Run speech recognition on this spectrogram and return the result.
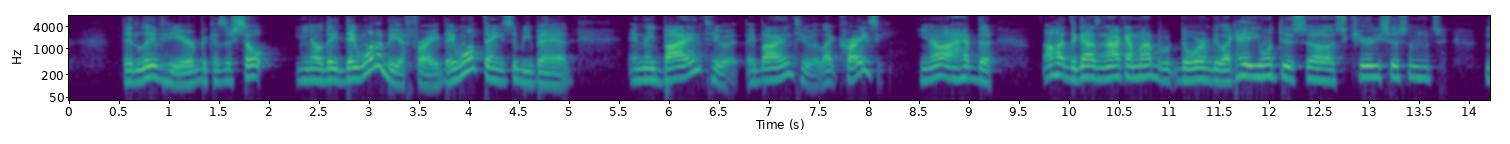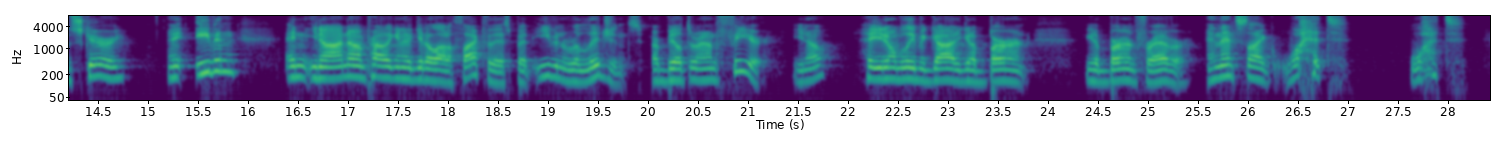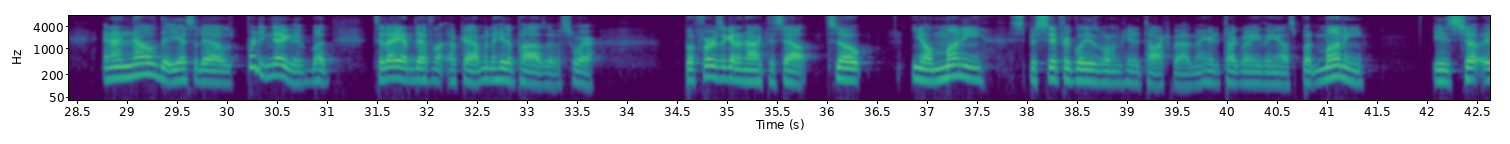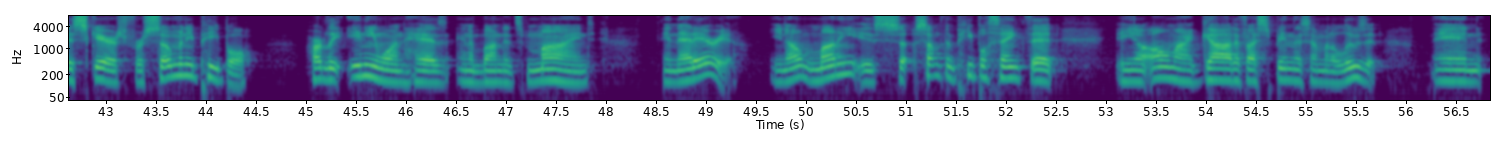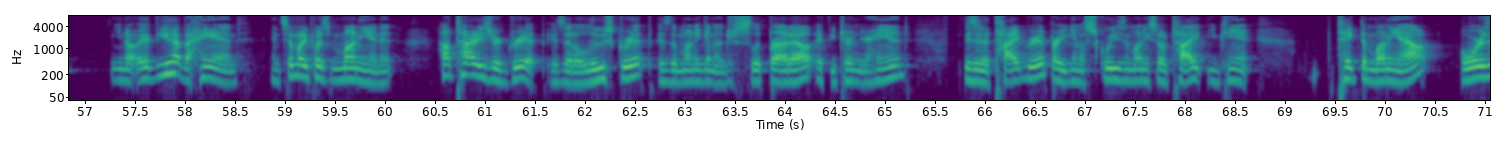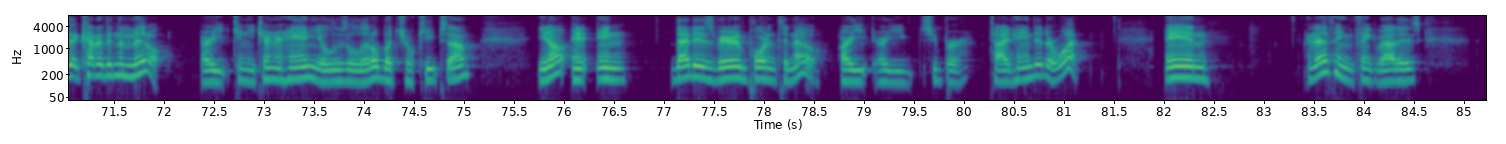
that live here because they're so, you know, they, they want to be afraid. They want things to be bad. And they buy into it. They buy into it like crazy. You know, I have the. I'll have the guys knock on my door and be like, "Hey, you want this uh, security system? It's, scary." And even, and you know, I know I'm probably going to get a lot of flack for this, but even religions are built around fear. You know, hey, you don't believe in God, you're going to burn. You're going to burn forever. And that's like, what? What? And I know that yesterday I was pretty negative, but today I'm definitely okay. I'm going to hit a positive, I swear. But first, I got to knock this out. So, you know, money specifically is what I'm here to talk about. I'm not here to talk about anything else. But money is so is scarce for so many people. Hardly anyone has an abundance mind in that area. You know, money is so, something people think that, you know, oh my God, if I spend this, I'm going to lose it. And, you know, if you have a hand and somebody puts money in it, how tight is your grip? Is it a loose grip? Is the money going to just slip right out if you turn your hand? Is it a tight grip? Are you going to squeeze the money so tight you can't take the money out? Or is it kind of in the middle? Or can you turn your hand, you'll lose a little, but you'll keep some? You know, and, and that is very important to know. Are you are you super tight handed or what? And another thing to think about is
